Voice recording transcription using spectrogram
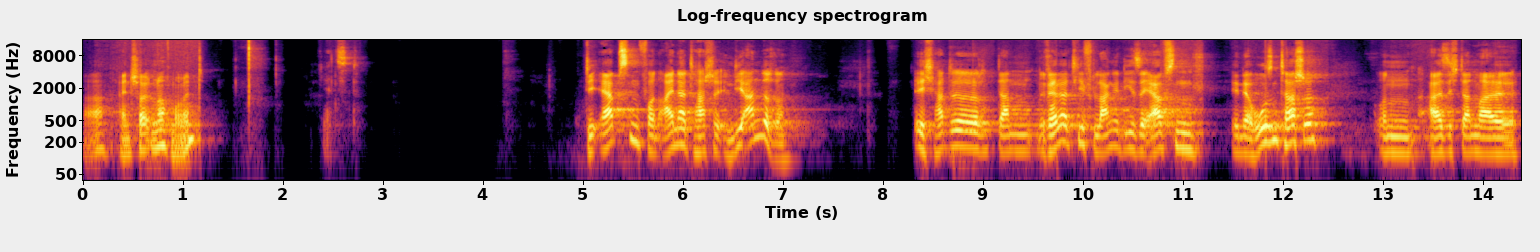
Ah, einschalten noch, Moment. Jetzt. Die Erbsen von einer Tasche in die andere. Ich hatte dann relativ lange diese Erbsen in der Hosentasche und als ich dann mal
